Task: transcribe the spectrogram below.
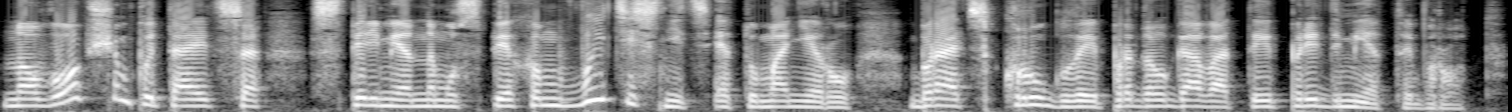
но в общем пытается с переменным успехом вытеснить эту манеру брать круглые продолговатые предметы в рот.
